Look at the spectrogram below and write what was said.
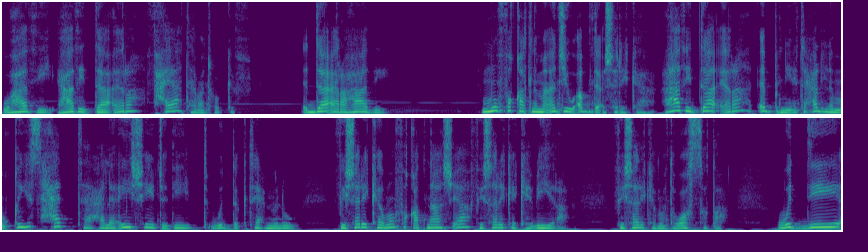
وهذه هذه الدائرة في حياتها ما توقف. الدائرة هذه مو فقط لما أجي وأبدأ شركة هذه الدائرة ابني أتعلم وأقيس حتى على أي شيء جديد ودك تعمله في شركة مو فقط ناشئة في شركة كبيرة في شركة متوسطة. ودي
